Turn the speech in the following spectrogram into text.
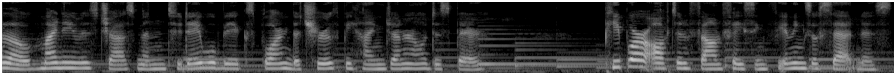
Hello, my name is Jasmine. And today we'll be exploring the truth behind general despair. People are often found facing feelings of sadness,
